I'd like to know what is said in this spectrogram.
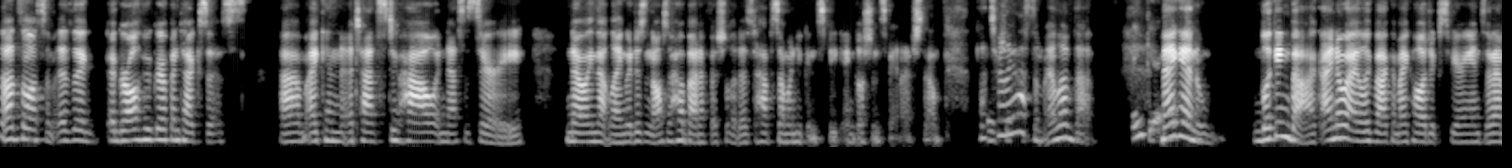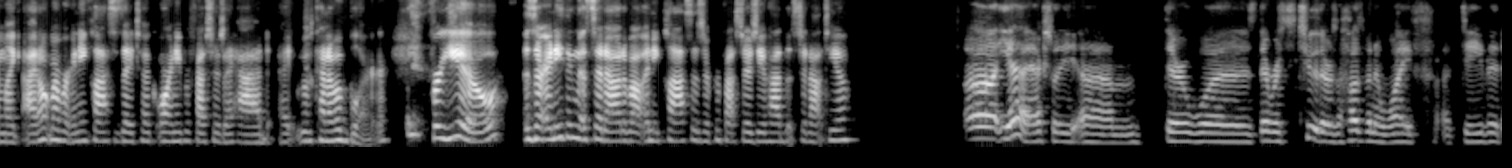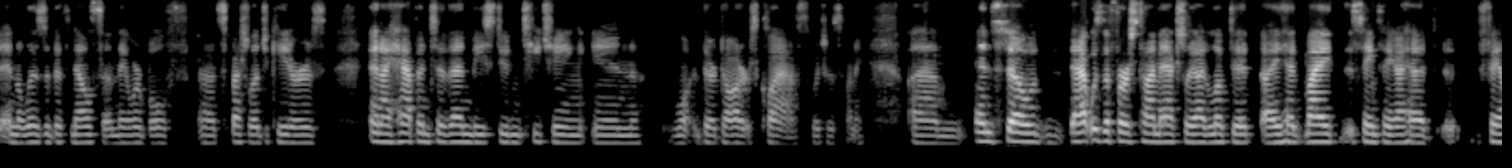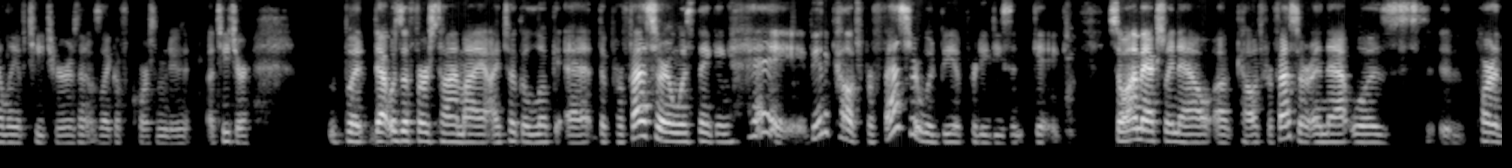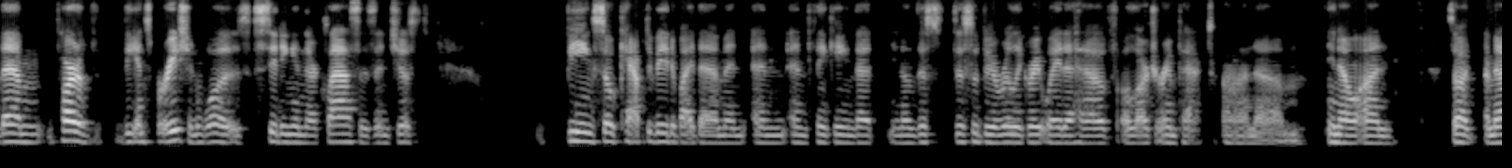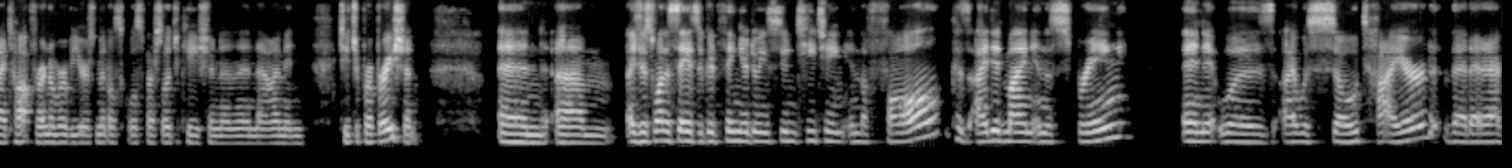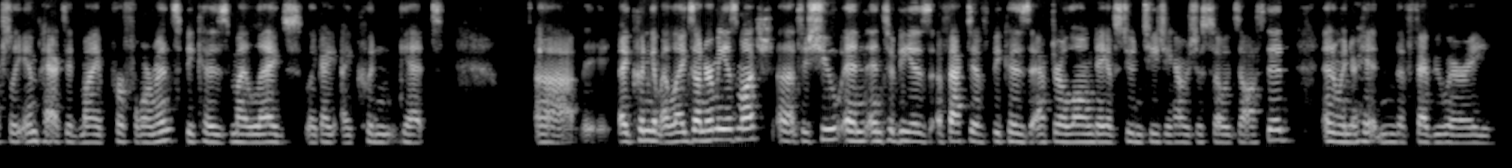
That's awesome. As a, a girl who grew up in Texas, um, I can attest to how necessary knowing that language is and also how beneficial it is to have someone who can speak English and Spanish. So that's Thank really you. awesome. I love that. Thank you. Megan, looking back, I know I look back at my college experience and I'm like, I don't remember any classes I took or any professors I had. I, it was kind of a blur. For you, is there anything that stood out about any classes or professors you had that stood out to you? Uh, yeah, actually, um, there was there was two. There was a husband and wife, uh, David and Elizabeth Nelson. They were both uh, special educators, and I happened to then be student teaching in their daughter's class, which was funny. Um, and so that was the first time actually I looked at, I had my same thing. I had a family of teachers and it was like, of course I'm a teacher. But that was the first time I, I took a look at the professor and was thinking, hey, being a college professor would be a pretty decent gig. So I'm actually now a college professor, and that was uh, part of them. Part of the inspiration was sitting in their classes and just being so captivated by them and and and thinking that you know this this would be a really great way to have a larger impact on um, you know on so I, mean I taught for a number of years middle school special education and then now I'm in teacher preparation. And um, I just want to say it's a good thing you're doing student teaching in the fall because I did mine in the spring and it was I was so tired that it actually impacted my performance because my legs like I, I couldn't get uh, I couldn't get my legs under me as much uh, to shoot and and to be as effective because after a long day of student teaching, I was just so exhausted. And when you're hitting the February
